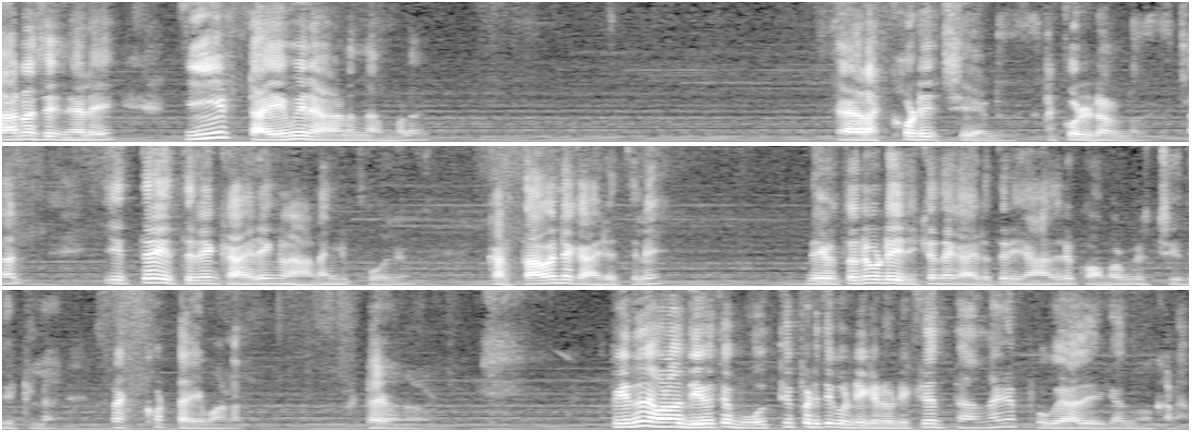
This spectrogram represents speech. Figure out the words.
കാരണം വെച്ച് കഴിഞ്ഞാൽ ഈ ടൈമിനാണ് നമ്മൾ റെക്കോർഡ് ചെയ്യേണ്ടത് റെക്കോർഡ് ഇടേണ്ടത് വെച്ചാൽ ഇത്രയും ഇത്രയും കാര്യങ്ങളാണെങ്കിൽ പോലും കർത്താവിന്റെ കാര്യത്തിൽ ദൈവത്തിനോട് ഇരിക്കുന്ന കാര്യത്തിൽ യാതൊരു കോംപ്രമൈസ് ചെയ്തിട്ടില്ല. റെക്കോർഡ് ടൈമാണ് അപ്പോൾ ഇത് നമ്മൾ ദൈവത്തെ ബോധ്യപ്പെടുത്തിക്കൊണ്ടിരിക്കണം ഒരിക്കലും താഴെ പോകാതിരിക്കാൻ നോക്കണം.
